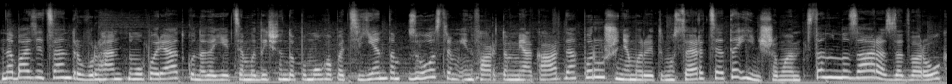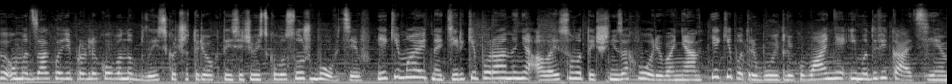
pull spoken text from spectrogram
На базі центру в ургентному порядку надається медична допомога пацієнтам з гострим інфарктом міокарда, порушеннями ритму серця та іншими. Станом на зараз за два роки у медзакладі проліковано близько 4 тисяч військовослужбовців, які мають не тільки поранення, але й соматичні захворювання, які потребують лікування і модифікації.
